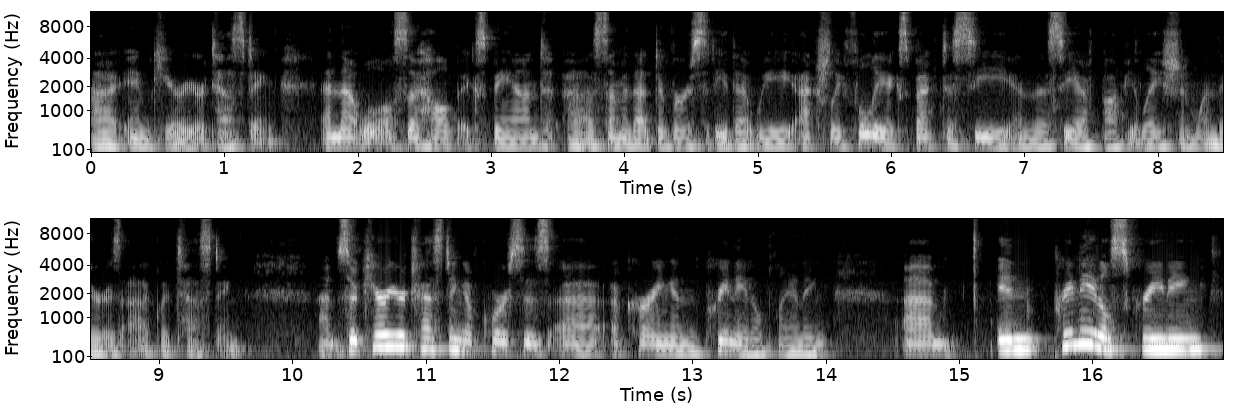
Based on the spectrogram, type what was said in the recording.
uh, in carrier testing. And that will also help expand uh, some of that diversity that we actually fully expect to see in the CF population when there is adequate testing. Um, so, carrier testing, of course, is uh, occurring in prenatal planning. Um, in prenatal screening,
